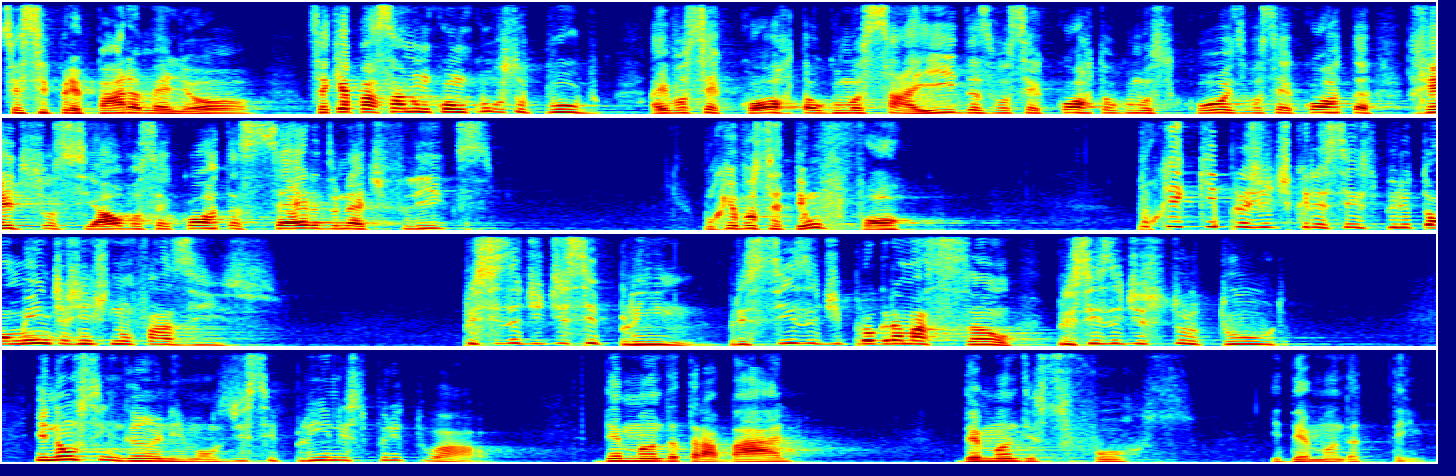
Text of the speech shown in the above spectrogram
Você se prepara melhor. Você quer passar num concurso público, aí você corta algumas saídas, você corta algumas coisas, você corta rede social, você corta série do Netflix, porque você tem um foco. Por que, que para a gente crescer espiritualmente a gente não faz isso? Precisa de disciplina, precisa de programação, precisa de estrutura. E não se engane, irmãos, disciplina espiritual demanda trabalho, demanda esforço e demanda tempo.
